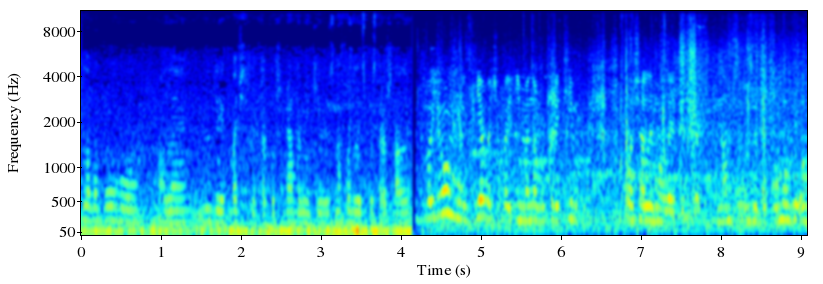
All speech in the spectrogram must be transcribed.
слава Богу, але люди, як бачите, також рядом, які знаходились, постраждали. Вдвоєм з дівчинкою іменно в укритті почали молитися. Нам це дуже допомогло,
